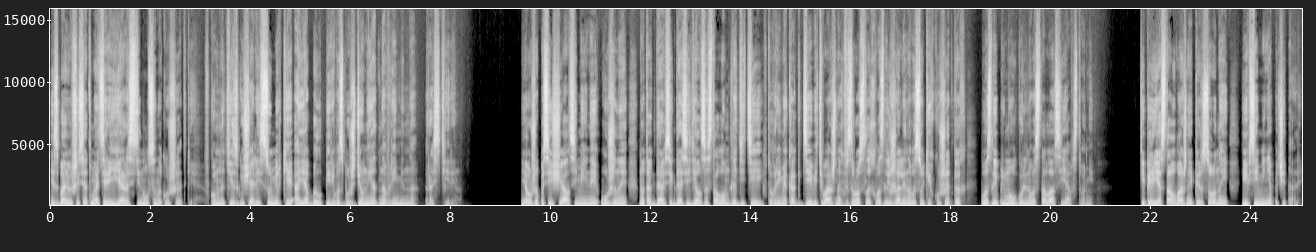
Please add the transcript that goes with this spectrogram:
Избавившись от матери, я растянулся на кушетке. В комнате сгущались сумерки, а я был перевозбужден и одновременно растерян. Я уже посещал семейные ужины, но тогда всегда сидел за столом для детей, в то время как девять важных взрослых возлежали на высоких кушетках возле прямоугольного стола с явствами. Теперь я стал важной персоной, и все меня почитали.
